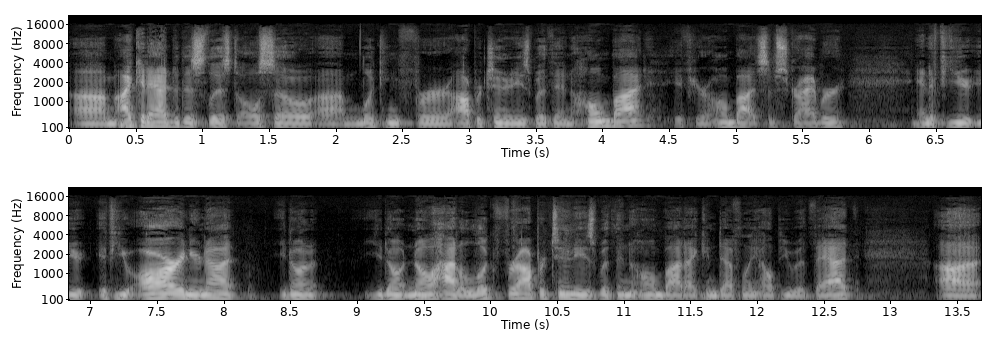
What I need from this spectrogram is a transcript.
Um, I could add to this list also um, looking for opportunities within HomeBot if you're a HomeBot subscriber, and if you if you are and you're not you don't you don't know how to look for opportunities within HomeBot, I can definitely help you with that. Uh,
